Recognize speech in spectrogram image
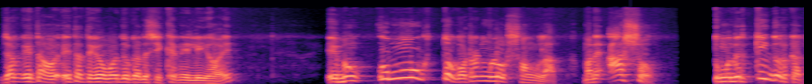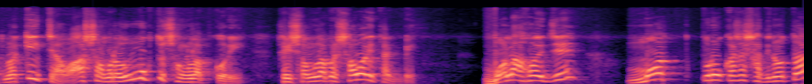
যাক, এটা এটা থেকে ওবায়দুল কাদের শিক্ষা নিলেই হয়। এবং উন্মুক্ত গঠনমূলক সংলাপ মানে আসো, তোমাদের কি দরকার, তোমরা কি চাও? আসো, আমরা উন্মুক্ত সংলাপ করি। সেই সংলাপে সবাই থাকবে। বলা হয় যে, মত প্রকাশের স্বাধীনতা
